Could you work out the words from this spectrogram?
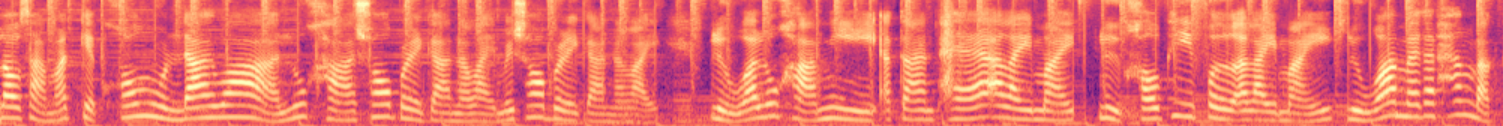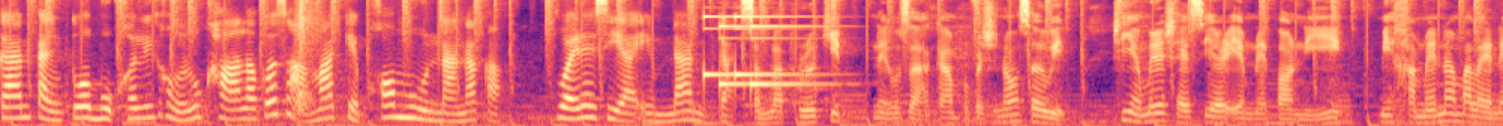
เราสามารถเก็บข้อมูลได้ว่าลูกค้าชอบบริการอะไร ไม่ชอบบริการอะไร หรือว่าลูกค้ามีอาการแพ้อะไรไหม หรือเขาพรีเฟอร์อะไรไหม หรือว่าแม้กระทั่งแบบการแต่งตัวบุคลิกของลูกค้า เราก็สามารถเก็บข้อมูลนั้นนะคะ ไว้ใน CRM ได้เหมือนกันสำหรับธุรกิจในอุตสาหกรรม professional service ที่ยังไม่ได้ใช้ CRM ในตอนนี้ มีคำแนะนำอะไรใน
